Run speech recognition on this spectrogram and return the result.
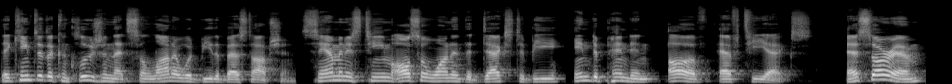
they came to the conclusion that Solana would be the best option. Sam and his team also wanted the DEX to be independent of FTX. SRM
